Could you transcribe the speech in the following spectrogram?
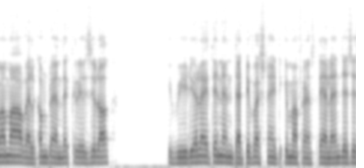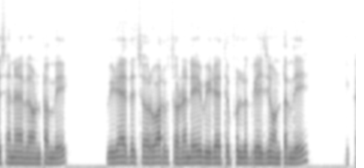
మామ వెల్కమ్ టు ఎంత క్రేజీ లాక్ ఈ వీడియోలో అయితే నేను థర్టీ ఫస్ట్ నైట్కి మా ఫ్రెండ్స్తో ఎలా ఎంజాయ్ చేశాను అనేది ఉంటుంది. వీడియో అయితే చివరి వరకు చూడండి. వీడియో అయితే ఫుల్ క్రేజీ ఉంటుంది. ఇక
